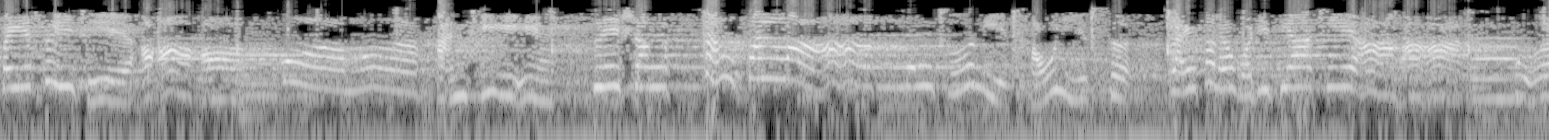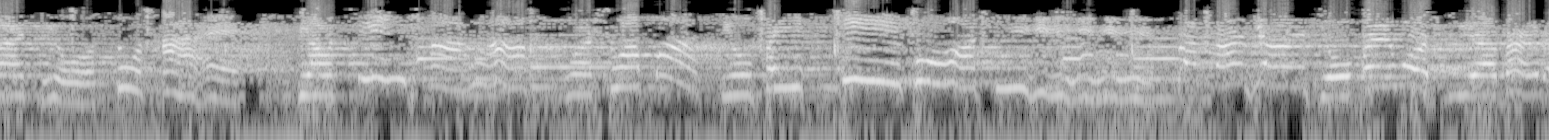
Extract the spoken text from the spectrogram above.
杯水酒，默默含情，尊声张三郎，公子你头一次来到了我的家乡，喝酒素菜表心肠啊！我说把酒杯递过去，当然将酒杯我接在了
